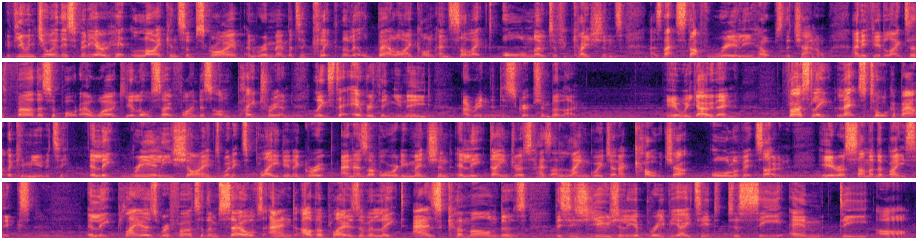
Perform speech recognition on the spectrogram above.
If you enjoy this video hit like and subscribe and remember to click the little bell icon and select all notifications as that stuff really helps the channel and if you'd like to further support our work you'll also find us on Patreon. Links to everything you need are in the description below. Here we go then. Firstly let's talk about the community. Elite really shines when it's played in a group and as I've already mentioned Elite Dangerous has a language and a culture all of its own. Here are some of the basics. Elite players refer to themselves and other players of Elite as Commanders. This is usually abbreviated to CMDR.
